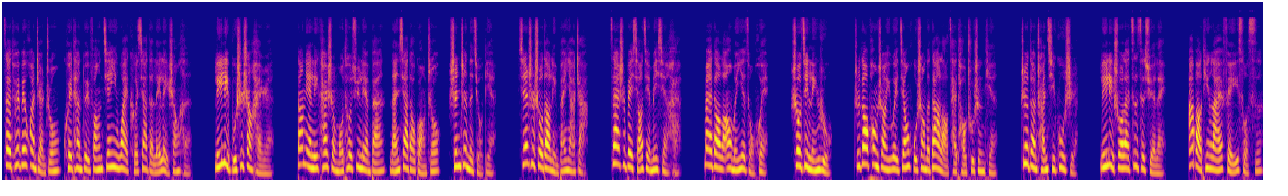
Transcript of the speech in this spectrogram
在推杯换盏中窥探对方坚硬外壳下的累累伤痕。李李不是上海人，当年离开省模特训练班南下到广州、深圳的酒店，先是受到领班压榨，再是被小姐妹陷害，卖到了澳门夜总会，受尽凌辱，直到碰上一位江湖上的大佬才逃出升天。这段传奇故事，李李说来字字血泪，阿宝听来匪夷所思。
